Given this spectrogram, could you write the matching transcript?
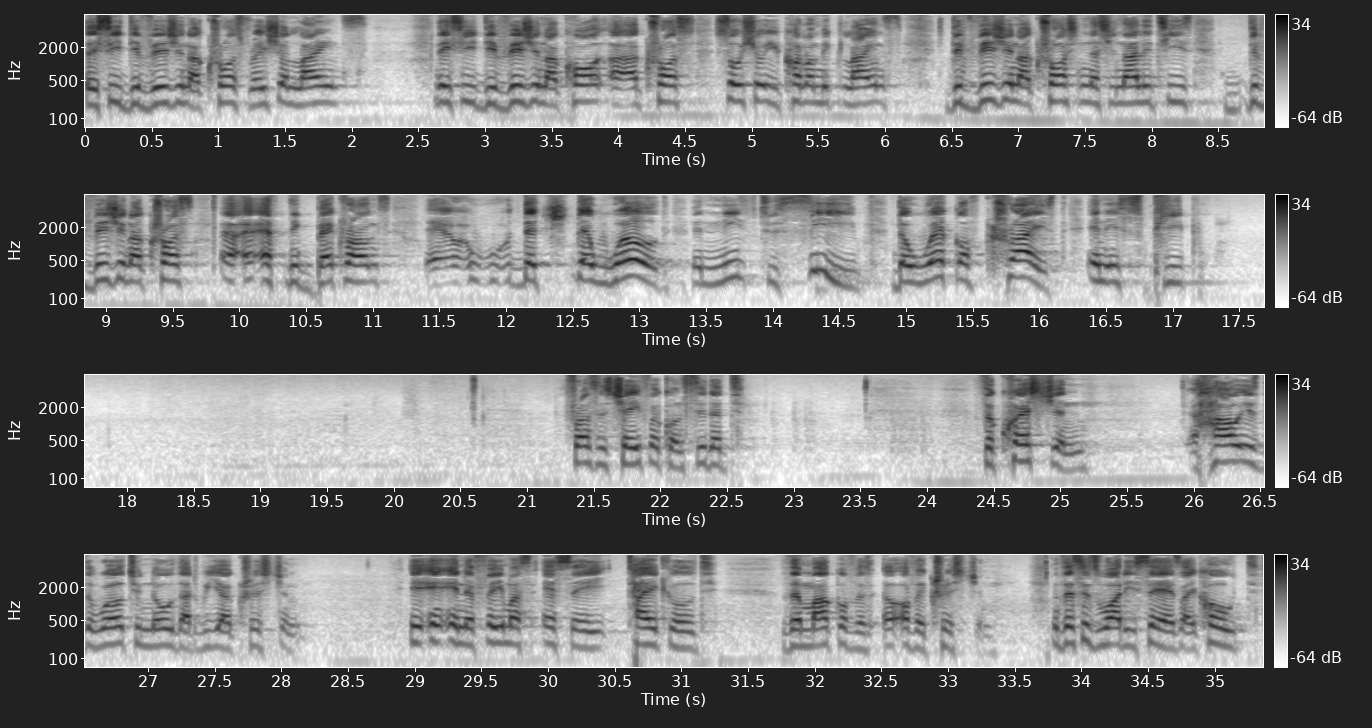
They see division across racial lines. They see division across, uh, socio-economic lines, division across nationalities, division across uh, ethnic backgrounds. Uh, the, the world needs to see the work of Christ in his people. Francis Schaeffer considered the question how is the world to know that we are Christian? In a famous essay titled The Mark of a, of a Christian. This is what he says I quote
